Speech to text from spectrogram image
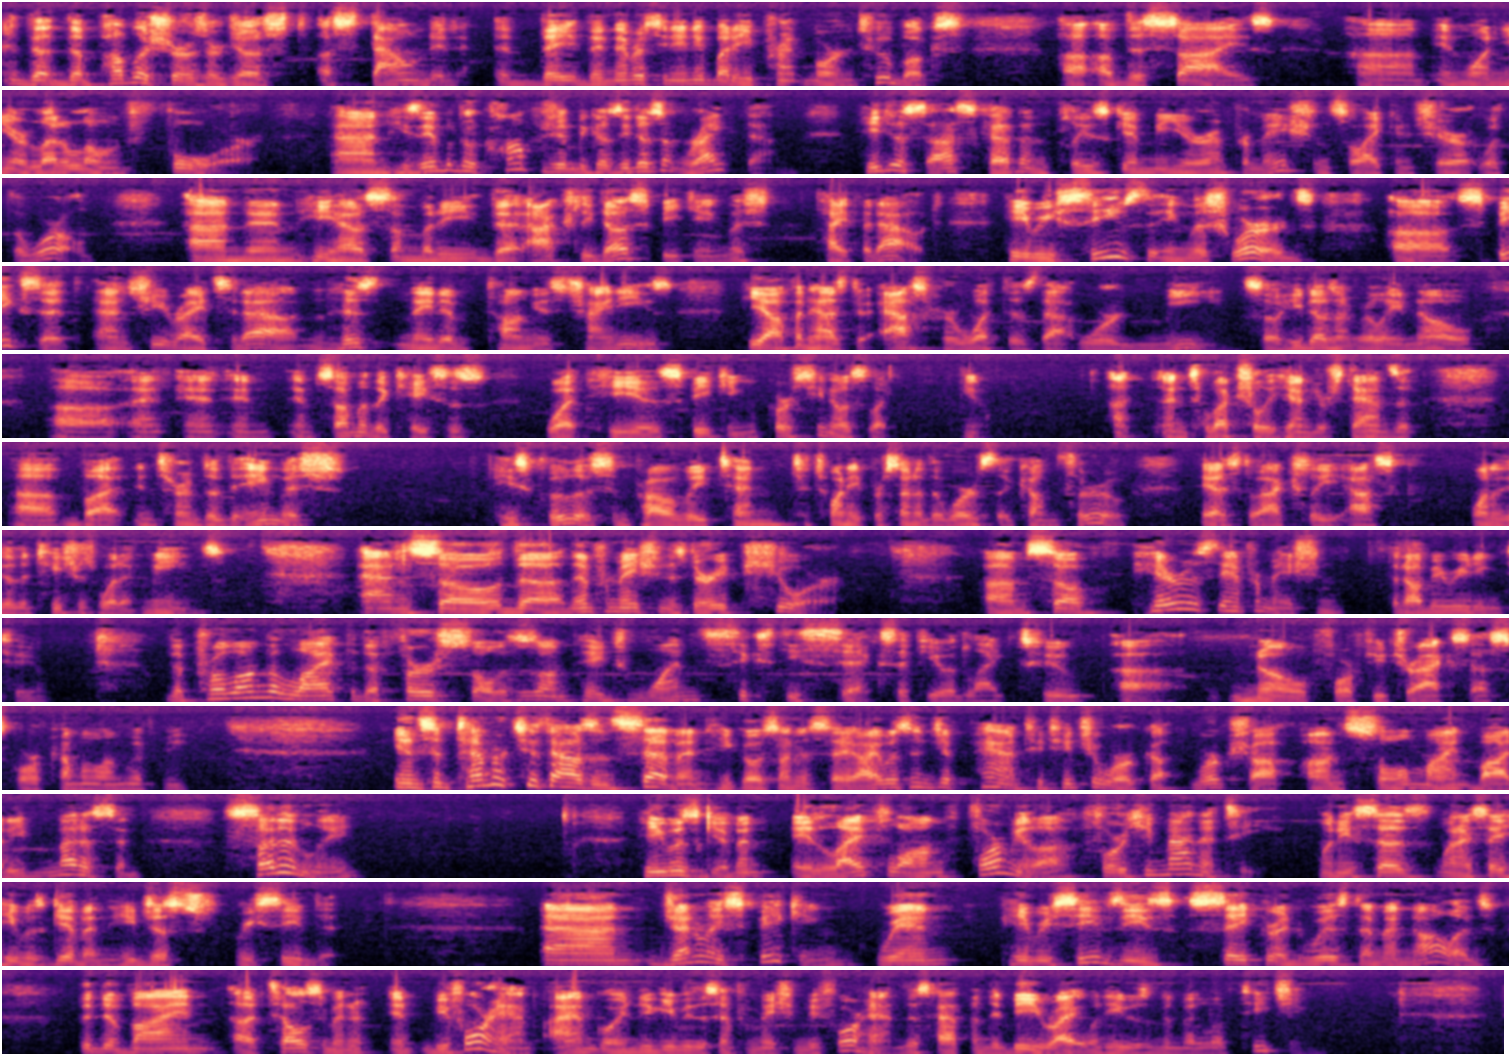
the the publishers are just astounded. They they've never seen anybody print more than two books uh, of this size um, in one year, let alone four. And he's able to accomplish it because he doesn't write them. He just asks heaven, please give me your information so I can share it with the world. And then he has somebody that actually does speak English type it out. He receives the English words, uh, speaks it, and she writes it out, and his native tongue is Chinese. He often has to ask her, what does that word mean? So he doesn't really know, uh, and, and, and in some of the cases, what he is speaking. Of course, he knows, like, you know, uh, intellectually he understands it, uh, but in terms of the English, he's clueless in probably 10 to 20% of the words that come through. He has to actually ask one of the other teachers what it means. And so the, the information is very pure. Um, so here is the information that I'll be reading to you. The prolong the life of the first soul. This is on page 166 if you would like to uh, know for future access or come along with me. In September 2007, he goes on to say, I was in Japan to teach a work workshop on soul, mind, body medicine. Suddenly, he was given a lifelong formula for humanity. When he says, when I say he was given, he just received it. And generally speaking, when he receives these sacred wisdom and knowledge, the divine uh, tells him in, in, beforehand, I am going to give you this information beforehand. This happened to be right when he was in the middle of teaching.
